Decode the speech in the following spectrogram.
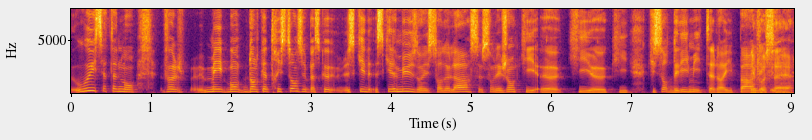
Oui, certainement. Enfin, mais bon, dans le cas de Tristan, c'est parce que ce qui, ce qui amuse dans l'histoire de l'art, ce sont les gens qui, euh, qui, euh, qui, qui sortent des limites. Alors, ils parlent. Les faussaires.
